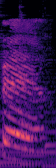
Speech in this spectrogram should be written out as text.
Pé.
